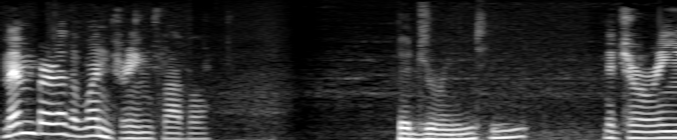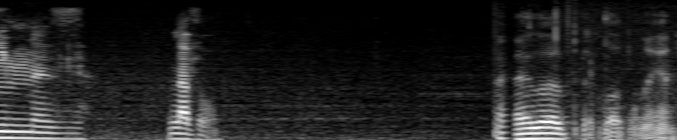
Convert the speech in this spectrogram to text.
remember the one Dreams level? The Dream Team? The Dreams level. I love that level, man.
